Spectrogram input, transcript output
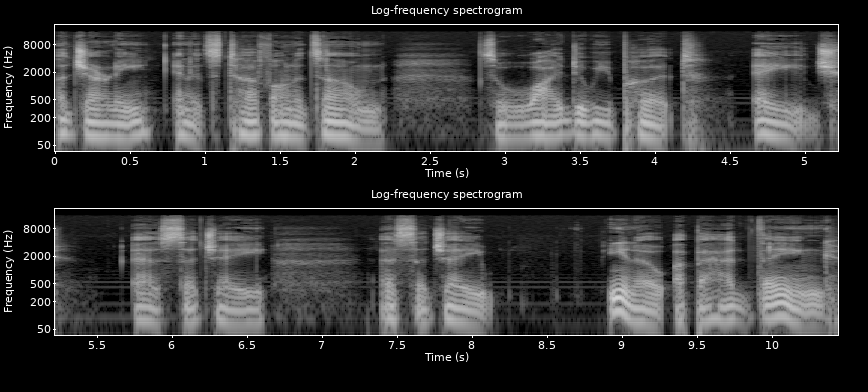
a journey and it's tough on its own. So why do we put age as such a as such a you know, a bad thing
